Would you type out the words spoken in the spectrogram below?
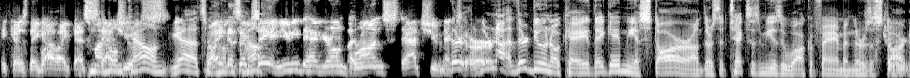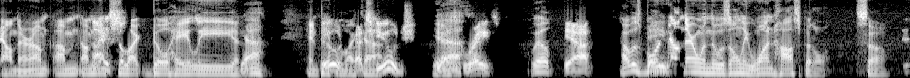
because they got like that my hometown. Of, yeah, it's right. Hometown. That's what I'm saying. You need to have your own but bronze statue next to her. They're not. They're doing okay. They gave me a star on. There's a Texas Music Walk of Fame, and there's a star True. down there. I'm I'm I'm nice. next to like Bill Haley and yeah and people Dude, like that's that. huge. Yeah. yeah, great. Well, yeah, I was born hey. down there when there was only one hospital, so.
